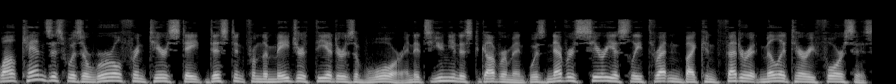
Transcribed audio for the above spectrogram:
While Kansas was a rural frontier state distant from the major theaters of war and its Unionist government was never seriously threatened by Confederate military forces,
